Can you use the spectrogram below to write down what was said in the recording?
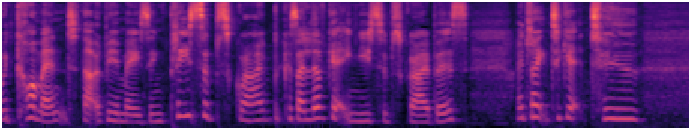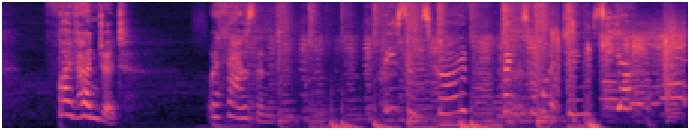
would comment, that would be amazing. Please subscribe because I love getting new subscribers. I'd like to get to 500 or 1,000. Please subscribe. Thanks for watching. See ya.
